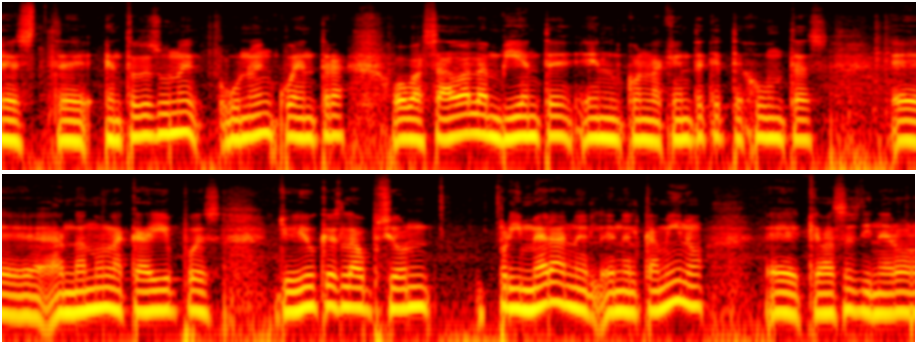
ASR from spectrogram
Este, entonces uno, uno encuentra, o basado al ambiente, en, con la gente que te juntas, eh, andando en la calle, pues yo digo que es la opción primera en el, en el camino eh, que haces dinero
